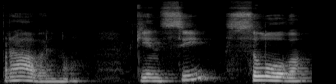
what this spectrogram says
Правильно, в кінці слова.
